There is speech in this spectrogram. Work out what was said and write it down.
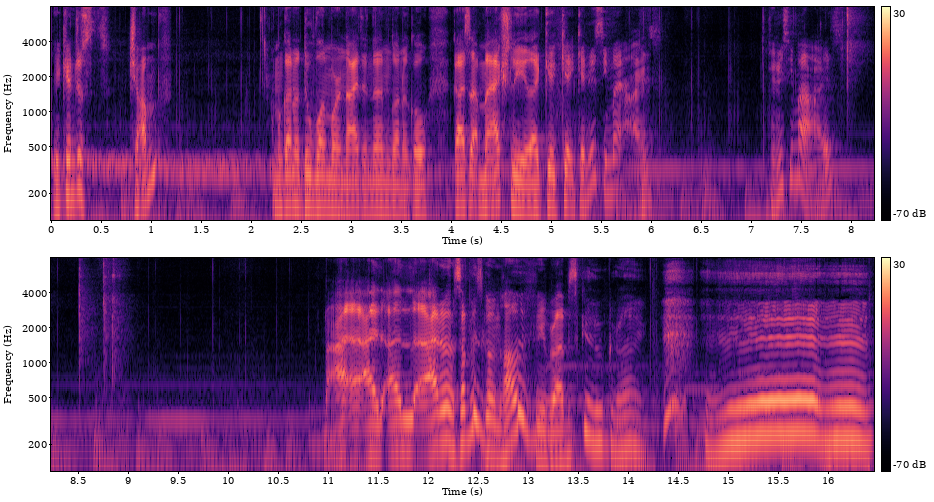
You can just jump? I'm gonna do one more night and then I'm gonna go. Guys, I'm actually like, can, can you see my eyes? Can you see my eyes? I, I, I, I don't know, something's going on with me, bro. I'm scared crying.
